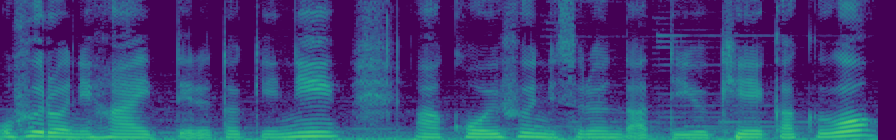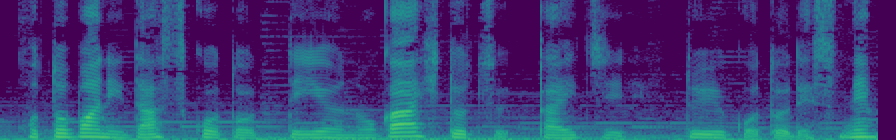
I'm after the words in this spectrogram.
お風呂に入ってる時にあこういうふうにするんだっていう計画を言葉に出すことっていうのが一つ大事ということですね。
